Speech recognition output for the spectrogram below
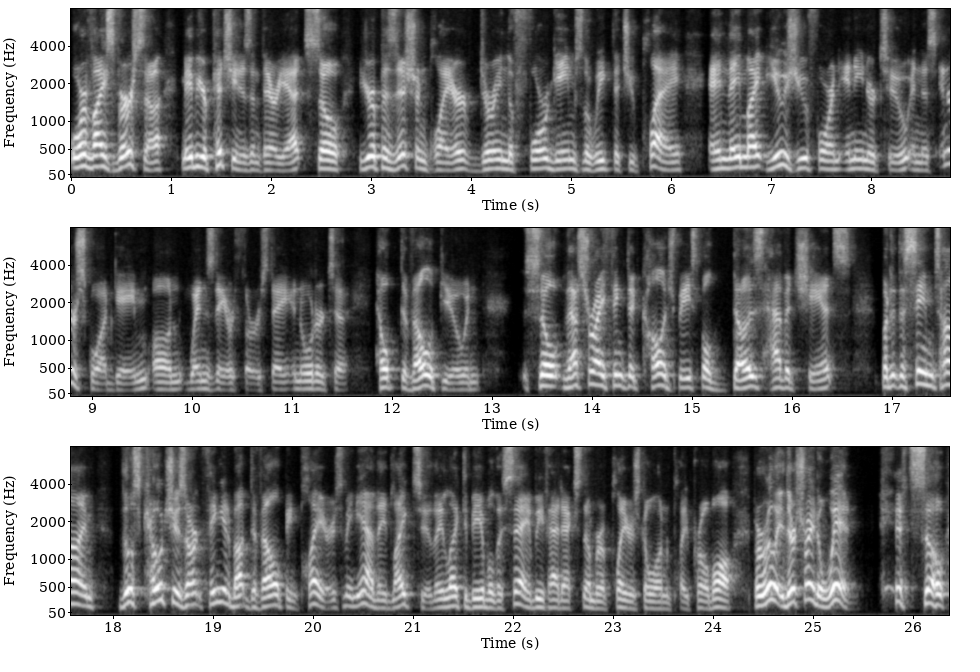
or vice versa. Maybe your pitching isn't there yet, so you're a position player during the four games of the week that you play, and they might use you for an inning or two in this inter squad game on Wednesday or Thursday in order to help develop you. And so that's where I think that college baseball does have a chance. But at the same time, those coaches aren't thinking about developing players. I mean, yeah, they'd like to. They like to be able to say, we've had X number of players go on and play pro ball. But really, they're trying to win. so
